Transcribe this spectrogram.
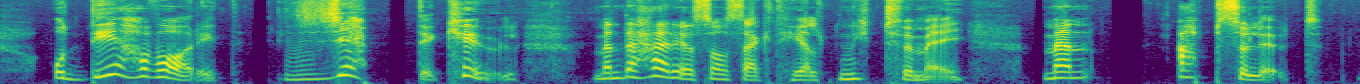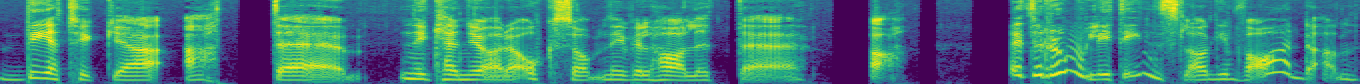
Och det har varit jättekul. Men det här är som sagt helt nytt för mig. Men absolut, det tycker jag att eh, ni kan göra också om ni vill ha lite, ja, ett roligt inslag i vardagen.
